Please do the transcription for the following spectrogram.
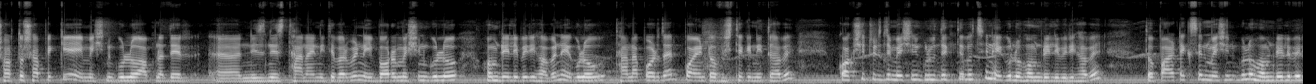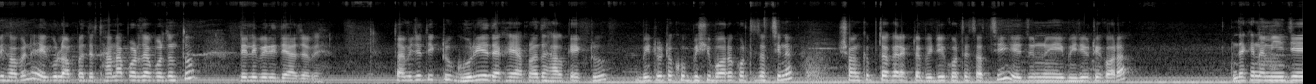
শর্ত সাপেক্ষে এই মেশিনগুলো আপনাদের নিজ নিজ থানায় নিতে পারবেন। এই বড় মেশিনগুলো হোম ডেলিভারি হবে না, এগুলো থানা পর্যায়ের পয়েন্ট অফিস থেকে নিতে হবে। ককশিটের যে মেশিনগুলো দেখতে পাচ্ছেন, এগুলো হোম ডেলিভারি হবে। তো পার্টেক্সের মেশিনগুলো হোম ডেলিভারি হবে না, এগুলো আপনাদের থানা পর্যায় পর্যন্ত ডেলিভারি দেওয়া যাবে। তো আমি যদি একটু ঘুরিয়ে দেখাই আপনাদের হালকা একটু। ভিডিওটা খুব বেশি বড় করতে চাচ্ছি না, সংক্ষিপ্ত আকারে একটা ভিডিও করতে চাচ্ছি, এই জন্য এই ভিডিওটি করা। দেখেন আমি যে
